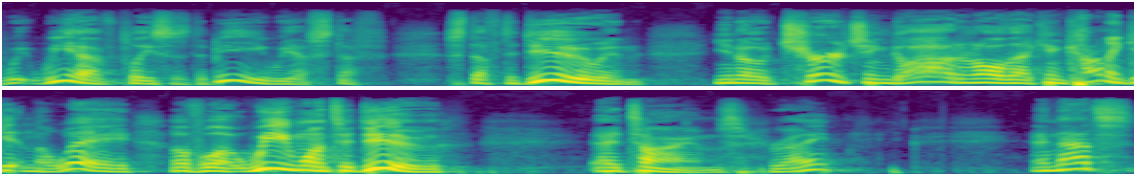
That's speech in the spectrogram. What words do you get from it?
we, we have places to be, we have stuff stuff to do and you know church and god and all that can kind of get in the way of what we want to do at times right? And that's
